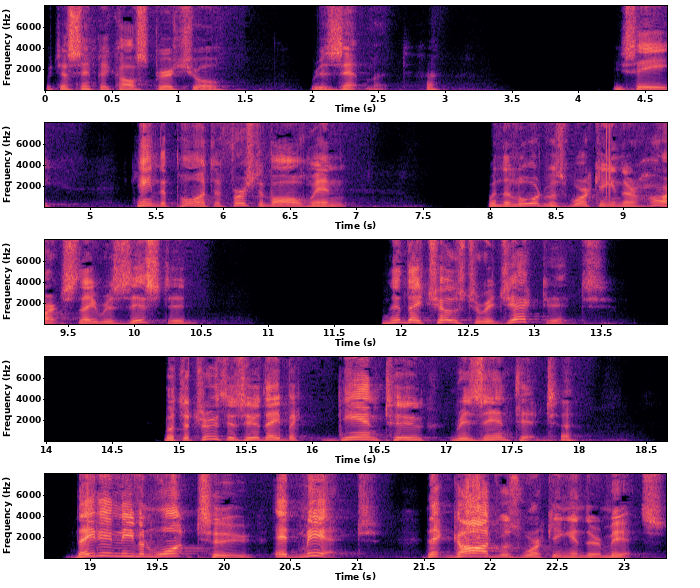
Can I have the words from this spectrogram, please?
which I simply call spiritual resentment. you see, came the point that first of all, when when the Lord was working in their hearts, they resisted, and then they chose to reject it. But the truth is here, they began to resent it. they didn't even want to admit that God was working in their midst.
